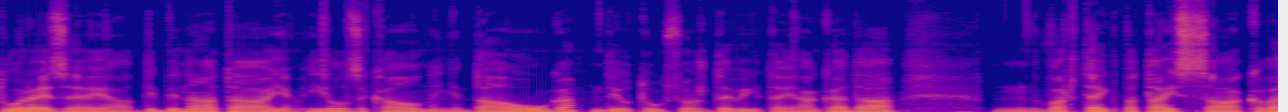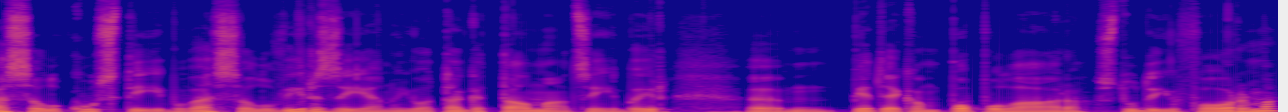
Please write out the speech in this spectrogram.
toreizējā dibinātāja Ilze Kalniņa Dauga 2009. gadā var teikt, pat aizsāka veselu kustību, veselu virzienu, jo tagad tālmācība ir um, pietiekami populāra studiju forma.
